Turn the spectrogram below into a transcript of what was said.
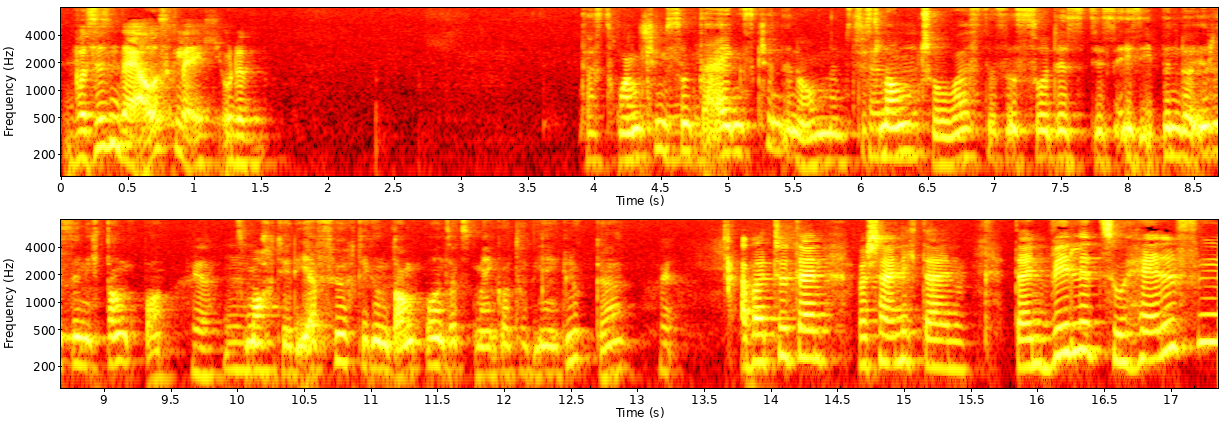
was ist denn dein Ausgleich? Oder Dass du heimkommst und dein eigenes Kind in den Arm nimmst, das langt schon, weißt Das ist so, das, das ist, ich bin da irrsinnig dankbar. Ja. Das macht dich ehrfürchtig und dankbar und sagst, mein Gott, hab ich ein Glück, gell? ja. Aber tut dein, wahrscheinlich dein, dein Wille zu helfen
